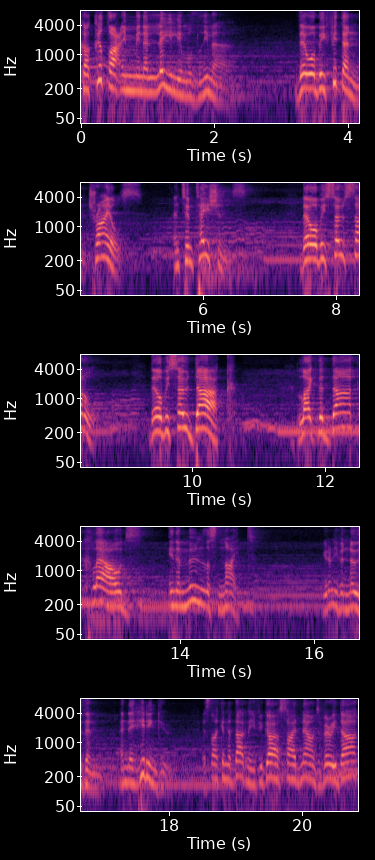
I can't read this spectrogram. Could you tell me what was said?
كقطع من الليل مظلما There will be fitan, trials and temptations. They will be so subtle. They will be so dark. Like the dark clouds in a moonless night. You don't even know them and they're hitting you. It's like in the darkness. If you go outside now, it's very dark.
